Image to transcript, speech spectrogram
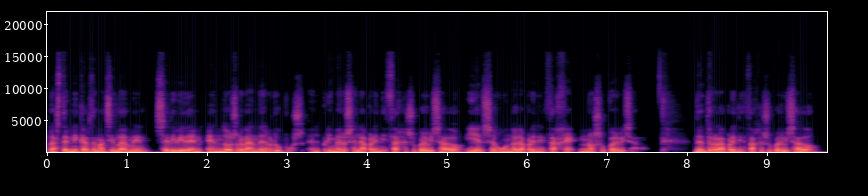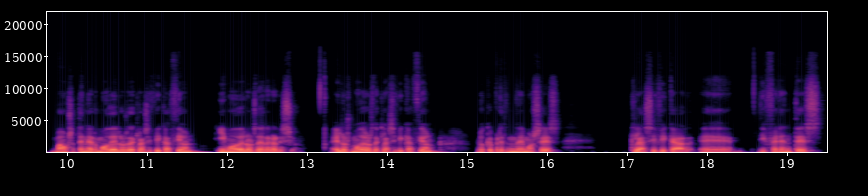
Las técnicas de Machine Learning se dividen en dos grandes grupos. El primero es el aprendizaje supervisado y el segundo el aprendizaje no supervisado. Dentro del aprendizaje supervisado vamos a tener modelos de clasificación y modelos de regresión. En los modelos de clasificación lo que pretendemos es clasificar eh, diferentes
